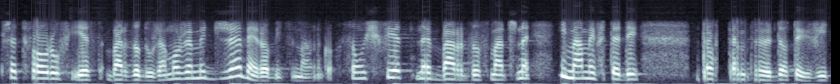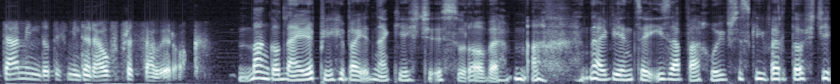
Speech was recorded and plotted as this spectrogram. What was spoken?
przetworów jest bardzo duża. Możemy drzemy robić z mango. Są świetne, bardzo smaczne i mamy wtedy dostęp do tych witamin, do tych minerałów przez cały rok. Mango najlepiej chyba jednak jeść surowe. Ma najwięcej i zapachu, i wszystkich wartości.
